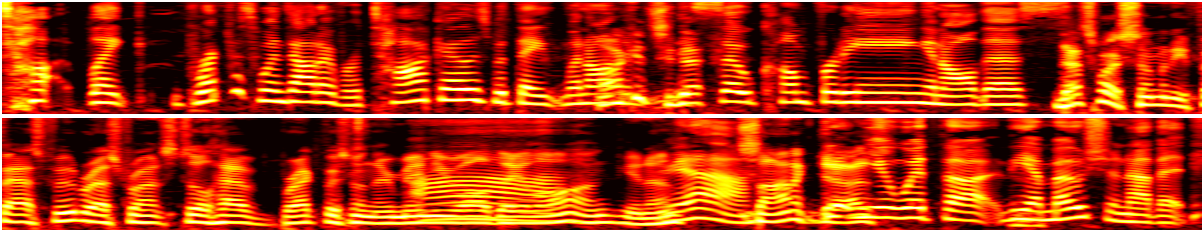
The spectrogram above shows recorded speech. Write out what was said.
Ta- like breakfast wins out over tacos, but they went on. I to- see it's that. so comforting and all this. That's why so many fast food restaurants still have breakfast on their menu all day long. You know, Ah, Yeah, Sonic getting you with the the emotion of it.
